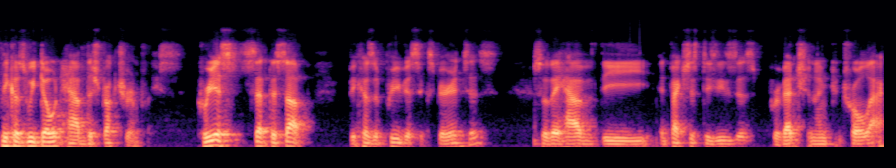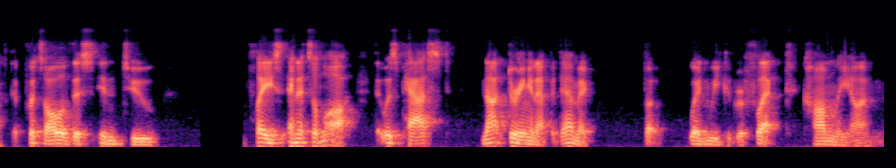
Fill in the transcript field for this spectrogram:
because we don't have the structure in place. Korea set this up because of previous experiences. So they have the Infectious Diseases Prevention and Control Act that puts all of this into place, and it's a law that was passed not during an epidemic, when we could reflect calmly on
